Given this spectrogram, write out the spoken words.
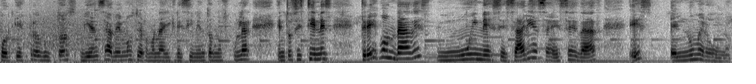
porque es productor, bien sabemos, de hormona del crecimiento muscular. Entonces tienes tres bondades muy necesarias a esa edad. Es el número uno.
